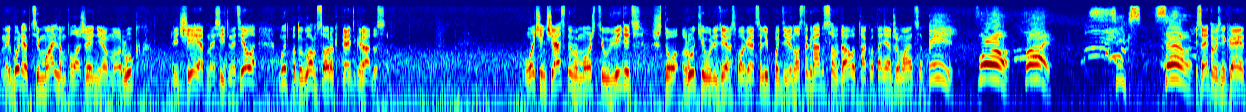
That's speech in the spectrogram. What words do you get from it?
наиболее оптимальным положением рук плечей относительно тела будет под углом 45 градусов. Очень часто вы можете увидеть, что руки у людей располагаются либо по 90 градусов, да, вот так вот они отжимаются. Three, four, five, six, seven. Из-за этого возникает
